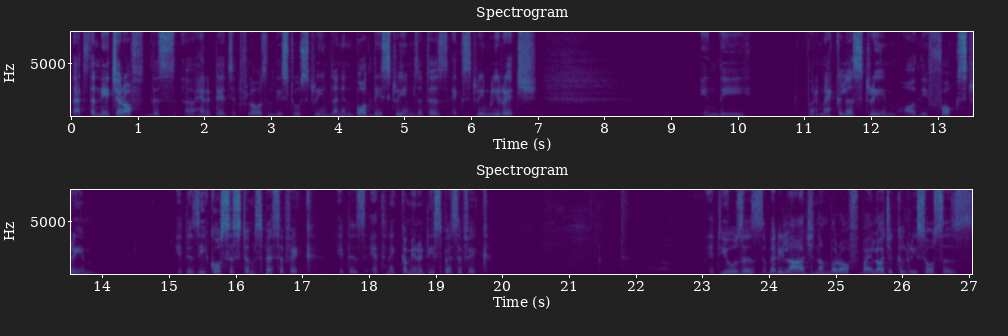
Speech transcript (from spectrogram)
that's the nature of this uh, heritage. It flows in these two streams, and in both these streams, it is extremely rich. In the vernacular stream or the folk stream, it is ecosystem specific, it is ethnic community specific, It uses a very large number of biological resources,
